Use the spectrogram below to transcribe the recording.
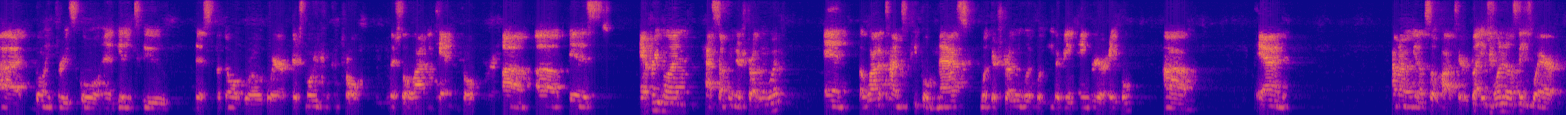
uh, going through school and getting to this adult world where there's more you can control, there's still a lot you can't control, um, uh, is everyone has something they're struggling with, and a lot of times people mask what they're struggling with with either being angry or hateful. Um, and I'm not going to get on soapbox here, but it's one of those things where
